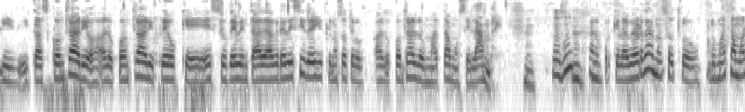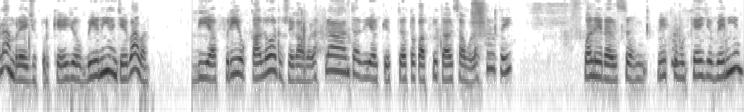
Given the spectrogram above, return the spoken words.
y, y caso contrario a lo contrario creo que eso deben estar agradecidos ellos que nosotros a lo contrario los matamos el hambre Ujú. Claro, porque la verdad nosotros los matamos al hambre ellos, porque ellos venían, llevaban. Día frío, calor, regamos las plantas, día que te toca fruta, alzamos la fruta y cuál era eso. Es como que ellos venían,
